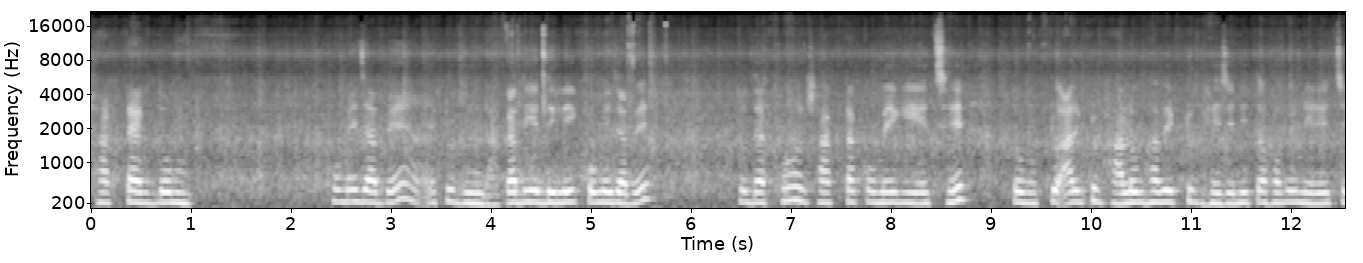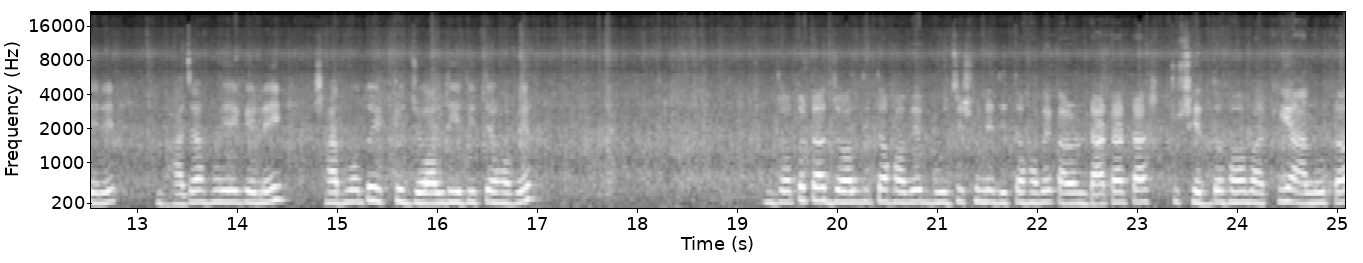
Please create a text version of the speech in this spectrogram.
শাকটা একদম কমে যাবে। একটু ঢাকা দিয়ে দিলেই কমে যাবে। তো দেখো, শাকটা কমে গিয়েছে। তো একটু আর একটু ভালোভাবে একটু ভেজে নিতে হবে নেড়ে চেড়ে। ভাজা হয়ে গেলেই স্বাদ মতো একটু জল দিয়ে দিতে হবে। যতটা জল দিতে হবে, বুঝে শুনে দিতে হবে, কারণ ডাটাটা একটু সেদ্ধ হওয়া বাকি, আলুটা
